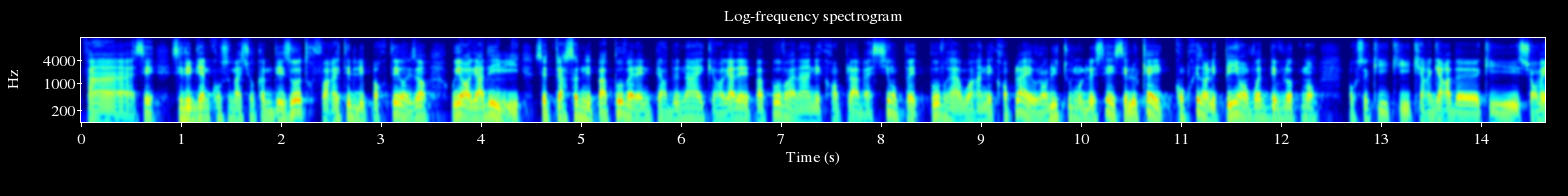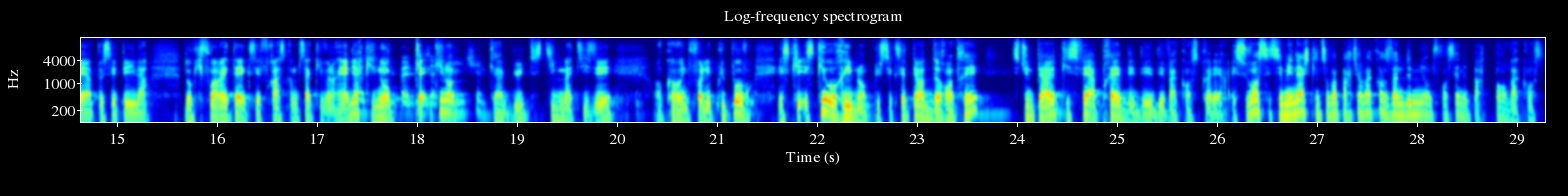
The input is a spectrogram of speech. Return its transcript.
Enfin, c'est des biens de consommation comme des autres, il faut arrêter de les porter en disant oui, regardez, cette personne n'est pas pauvre, elle a une paire de Nike, regardez, elle n'est pas pauvre, elle a un écran plat. Bah si, on peut être pauvre et avoir un un écran plat. Et aujourd'hui, tout le monde le sait. Et c'est le cas, y compris dans les pays en voie de développement, pour ceux qui, regardent, euh, qui surveillent un peu ces pays-là. Donc il faut arrêter avec ces phrases comme ça qui veulent rien dire, qui n'ont qu'un but, stigmatiser, encore une fois, les plus pauvres. Et ce qui, est horrible en plus, c'est que cette période de rentrée, c'est une période qui se fait après des, vacances scolaires. Et souvent, c'est ces ménages qui ne sont pas partis en vacances. 22 millions de Français ne partent pas en vacances.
